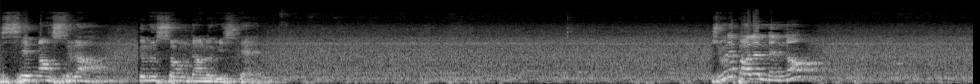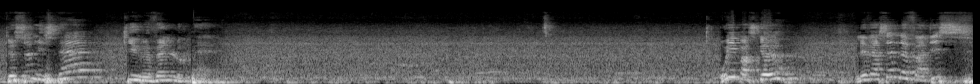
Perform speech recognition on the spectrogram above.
C'est en cela que nous sommes dans le mystère. Je voulais parler maintenant de ce mystère qui révèle le Père. Oui, parce que les versets 9 à 10,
